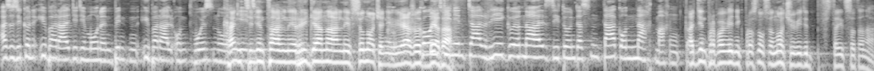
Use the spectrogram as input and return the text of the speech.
Also sie können überall die Dämonen binden, überall und wo es nur geht. Континентальные, региональные, всю ночь они вяжут бесов. Kontinental, regional, sie tun das Tag und Nacht machen. Один проповедник проснулся ночью, видит, стоит сатана.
